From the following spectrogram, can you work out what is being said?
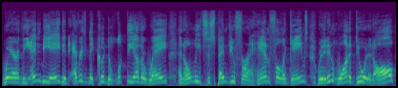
where the NBA did everything they could to look the other way and only suspend you for a handful of games where they didn't want to do it at all,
